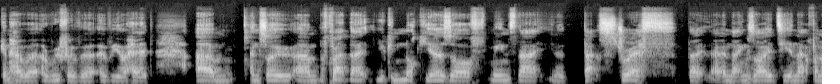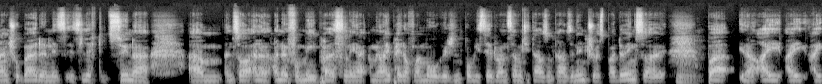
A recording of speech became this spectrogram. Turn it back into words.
can have a, a roof over over your head um, and so um, the fact that you can knock years off means that you know that stress that and that anxiety and that financial burden is, is lifted sooner. Um, and so I know, I know for me personally, I, I, mean, I paid off my mortgage and probably saved around seventy thousand pounds in interest by doing so. Mm. But you know, I, I, I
